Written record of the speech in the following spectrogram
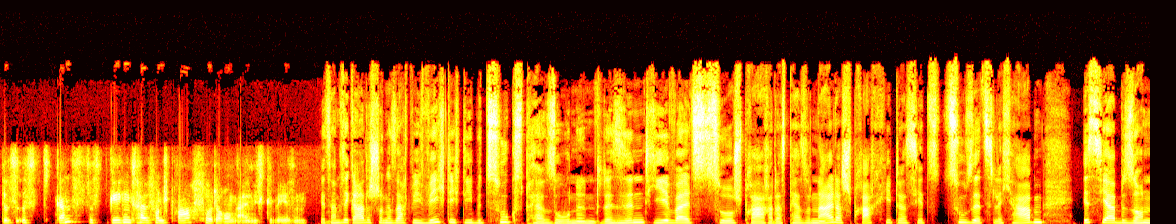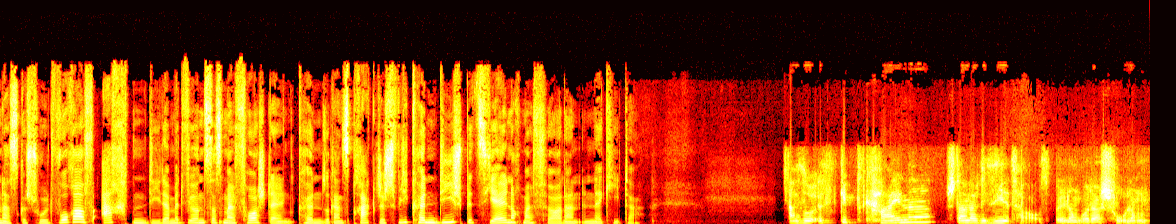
das ist ganz das Gegenteil von Sprachförderung eigentlich gewesen. Jetzt haben Sie gerade schon gesagt, wie wichtig die Bezugspersonen sind jeweils zur Sprache. Das Personal, das Sprachkitas jetzt zusätzlich haben, ist ja besonders geschult. Worauf achten die, damit wir uns das mal vorstellen können, so ganz praktisch? Wie können die speziell noch mal fördern in der Kita? Also es gibt keine standardisierte Ausbildung oder Schulung.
